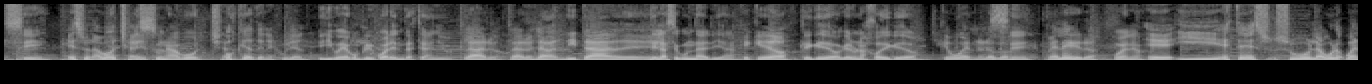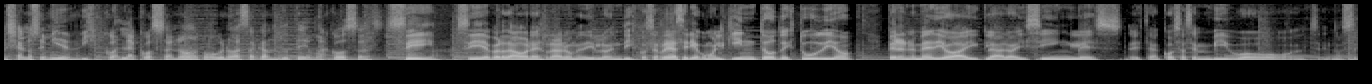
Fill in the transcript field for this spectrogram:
Sí, Es una bocha es eso. una bocha. ¿Vos qué edad tenés, Julián? Y voy a cumplir 40 este año. Claro, claro, es la bandita de, De la secundaria. que quedó. Que quedó, que era una joda y quedó. Qué bueno, loco. Sí. Me alegro. Bueno. Eh, y este es su laburo. Bueno, ya no se mide en discos la cosa, ¿no? Como que uno va sacando temas, cosas. Sí, sí, es verdad, ahora es raro medirlo en discos. En realidad sería como el quinto de estudio, pero en el medio hay, claro, hay singles, este, cosas en vivo, este, no sé,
